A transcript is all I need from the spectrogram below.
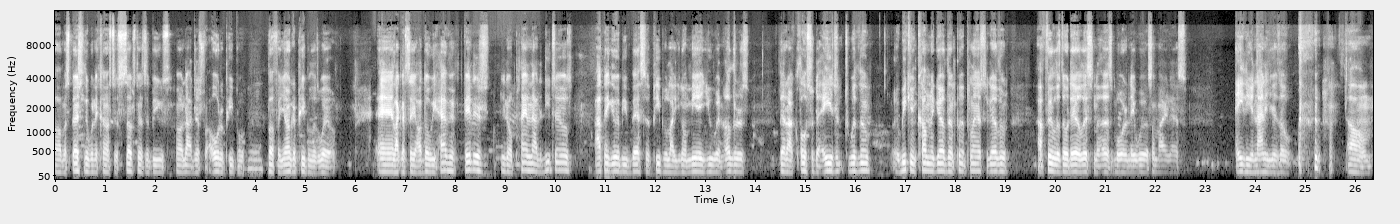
um, especially when it comes to substance abuse, or not just for older people, Mhm. but for younger people as well. And like I say, although we haven't finished, you know, planning out the details, I think it would be best if people like you know me and you and others that are closer to age with them, if we can come together and put plans together. I feel as though they'll listen to us more than they will somebody that's eighty or ninety years old. um,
